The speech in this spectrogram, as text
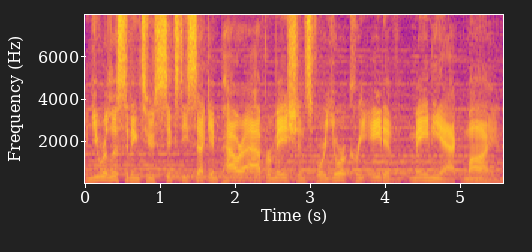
and you are listening to 60 second power affirmations for your creative maniac mind.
